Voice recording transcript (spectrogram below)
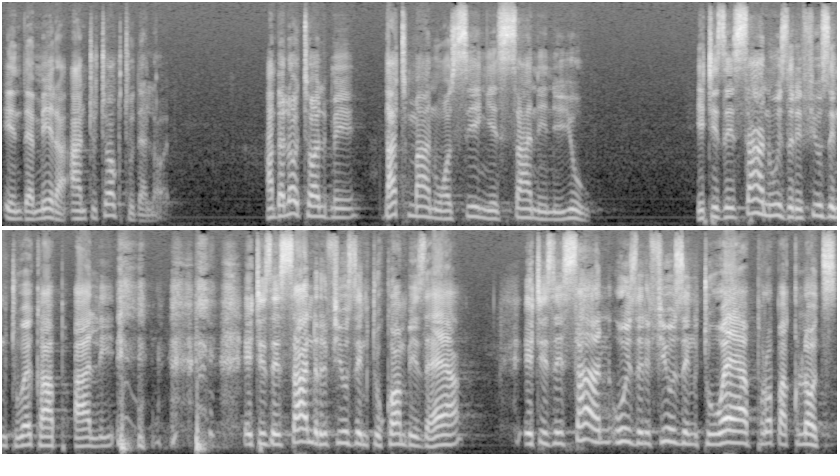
in the mirror and to talk to the Lord. And the Lord told me, That man was seeing his son in you. It is his son who is refusing to wake up early. it is his son refusing to comb his hair. It is his son who is refusing to wear proper clothes.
